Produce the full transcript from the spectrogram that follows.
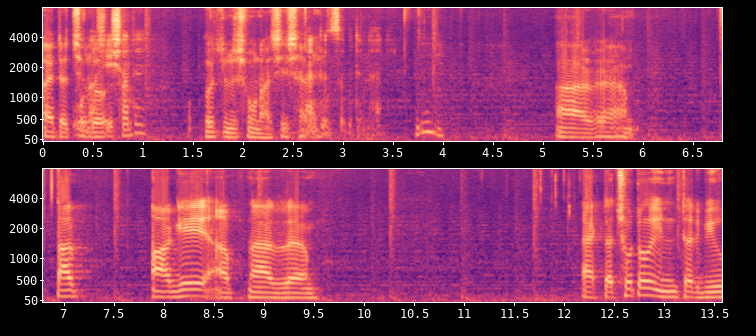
এটা ছিল সালে? উনিশশো উনআশি সালে। আর তার আগে আপনার একটা ছোট ইন্টারভিউ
